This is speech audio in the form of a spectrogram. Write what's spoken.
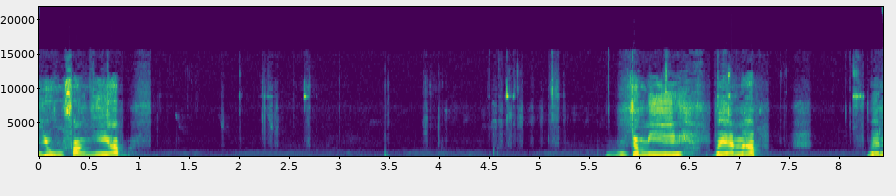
มาอยู่ฝั่งนี้ครับมันจะมีแหวนนะครับ แหวน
